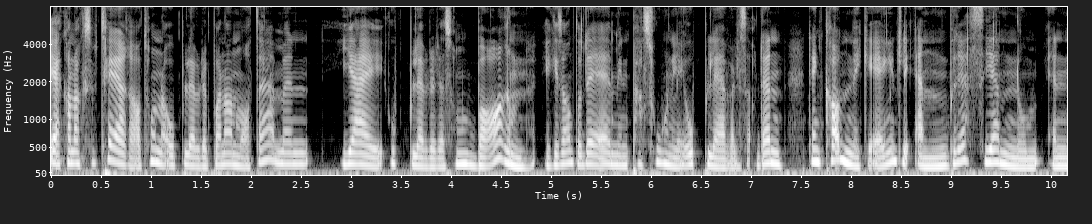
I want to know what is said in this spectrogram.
Jeg kan akseptere at hun har opplevd det på en annen måte, men jeg opplevde det som barn, ikke sant, og det er min personlige opplevelse. Og den, den, kan ikke egentlig endres gjennom en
